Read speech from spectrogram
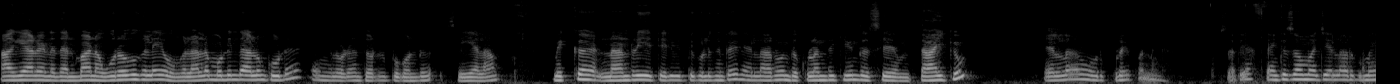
ஆகையால் எனது அன்பான உறவுகளை உங்களால் முடிந்தாலும் கூட எங்களுடன் தொடர்பு கொண்டு செய்யலாம். மிக்க நன்றியை தெரிவித்துக் கொள்கின்றேன். எல்லாரும் இந்த குழந்தைக்கும் இந்த தாய்க்கும் எல்லாரும் ஒரு ப்ரே பண்ணுங்கள் சரியா? தேங்க்யூ ஸோ மச் எல்லாருக்குமே.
